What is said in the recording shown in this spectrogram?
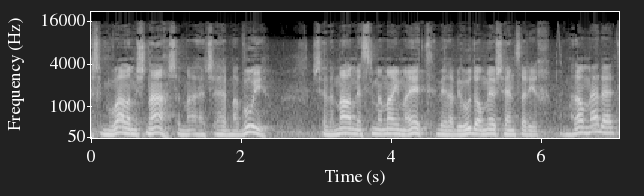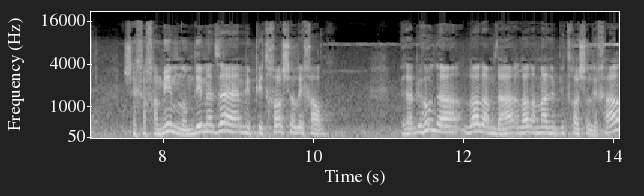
שמובא על המשנה, שמבוי שלמעלה מ-20 אמה ימעט, ורבי יהודה אומר שאין צריך. הגמרא אומרת שחכמים לומדים את זה מפתחו של היכל. ורבי יהודה לא, לא למד מפתחו של היכל,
